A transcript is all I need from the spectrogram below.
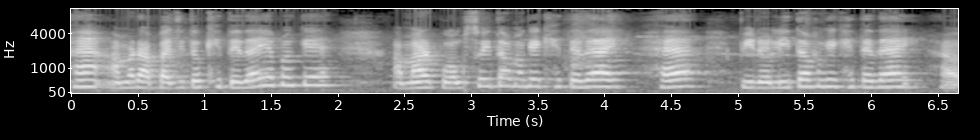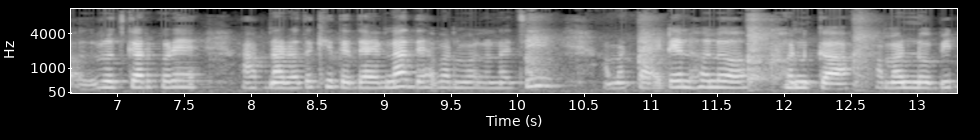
হ্যাঁ আমার আব্বাজি তো খেতে দেয় আমাকে। আমার বংশই তো আমাকে খেতে দেয়। হ্যাঁ পিরলি তো আমাকে খেতে দেয় রোজগার করে। আপনারা তো খেতে দেন না দেবার মৌলানাজি। আমার টাইটেল হলো খনকা, আমার নবীর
